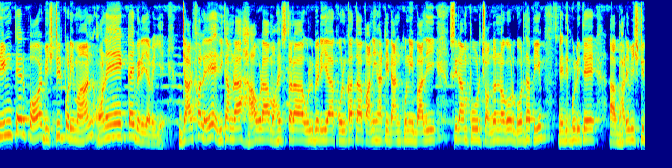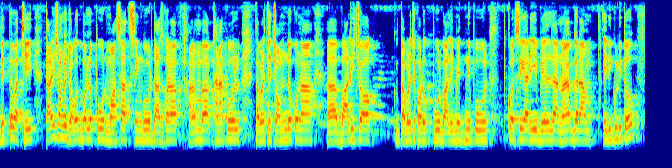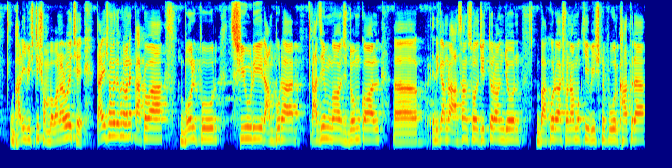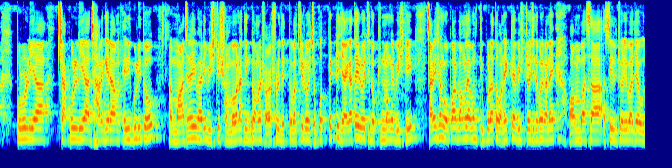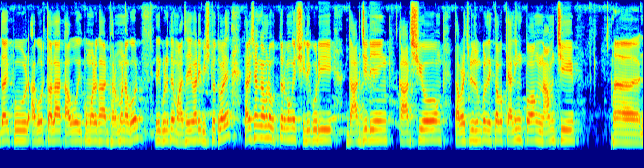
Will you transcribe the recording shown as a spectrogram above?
তিনটের পর বৃষ্টির পরিমাণ অনেকটাই বেড়ে যাবে গিয়ে। যার ফলে এদিকে আমরা হাওড়া, মহেশতলা, উলবেড়িয়া, কলকাতা, পানিহাটি, ডানকুনি, বালি, শ্রীরামপুর, চন্দননগর, গোর্ধাপি এদিকগুলিতে ভারী বৃষ্টি দেখতে পাচ্ছি। তারই সঙ্গে জগৎবল্লভপুর, মাসাদ, সিঙ্গুর দাসগড়া আরামবাগ খানাকুল, তারপর হচ্ছে চন্দ্রকোনা বালিচক, তারপর হচ্ছে খড়গপুর, বালি, মেদিনীপুর কশিয়ারি বেলদা, নয়াগ্রাম এদিকগুলিতেও ভারী বৃষ্টির সম্ভাবনা রয়েছে। তারই সঙ্গে দেখুন এখানে কাটোয়া, বোলপুর, সিউড়ি, রামপুরহাট, আজিমগঞ্জ, ডোমকল এদিকে আমরা আসানসোল, চিত্তরঞ্জন, বাঁকুড়া, সোনামুখী, বিষ্ণুপুর খাতড়া পুরুলিয়া, চাকুলিয়া, ঝাড়গ্রাম এদিকগুলিতেও মাঝারি ভারী বৃষ্টির সম্ভাবনা কিন্তু আমরা সরাসরি দেখতে পাচ্ছি রয়েছে। প্রত্যেকটি জায়গাতেই রয়েছে দক্ষিণবঙ্গের বৃষ্টি। তারই সঙ্গে ওপার বাংলা এবং ত্রিপুরাতে অনেকটাই বৃষ্টি রয়েছে। দেখুন এখানে অম্বাসা শিলচরি বাজার উদয়পুর, আগরতলা কাউই, কুমারঘাট, ধর্মনগর এদিকগুলিতে মাঝারি ভারী বৃষ্টি হতে পারে। তারই সঙ্গে আমরা উত্তরবঙ্গের শিলিগুড়ি, দার্জিলিং কার্শিয়ং তারপরে একটু জুম করে দেখতে পাবো কালিম্পং নামচি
